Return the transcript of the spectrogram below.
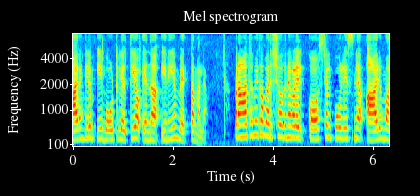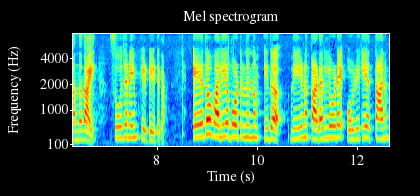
ആരെങ്കിലും ഈ ബോട്ടിലെത്തിയോ എന്ന് ഇനിയും വ്യക്തമല്ല. പ്രാഥമിക പരിശോധനകളിൽ കോസ്റ്റൽ പോലീസിന് ആരും വന്നതായി സൂചനയും കിട്ടിയിട്ടില്ല. ഏതോ വലിയ ബോട്ടിൽ നിന്നും ഇത് വീണ് കടലിലൂടെ ഒഴുകിയെത്താനും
